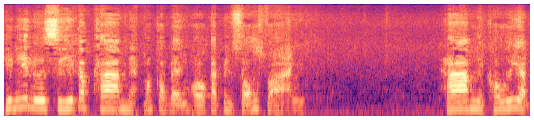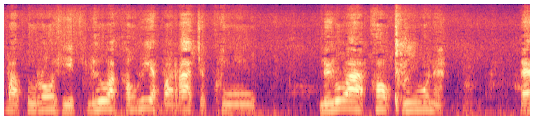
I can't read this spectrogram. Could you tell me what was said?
ทีนี้ฤาษีกับพราหมณ์เนี่ยมันก็แบ่งออกกันเป็นสองฝ่าย พราหมณ์เนี่ยเขาเรียกว่าปุโรหิต หรือว่าเขาเรียกว่าราชครู หรือว่าพ่อครูเนี่ย แต่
